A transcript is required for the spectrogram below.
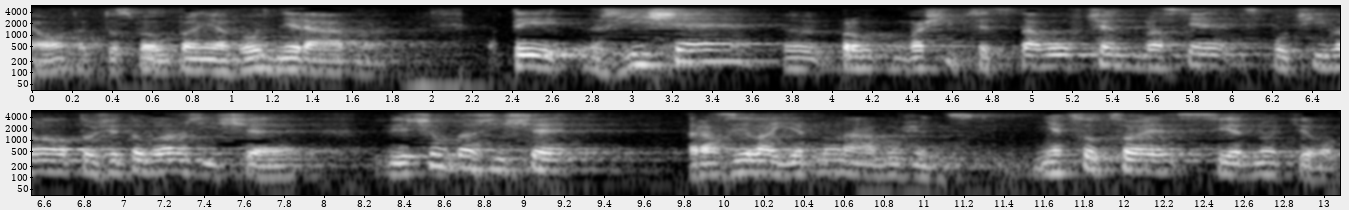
Jo, tak to jsme úplně hodně dávno. Ty říše, eh, pro vaši představu, v čem vlastně spočívalo to, že to byla říše, většinou ta říše razila jedno náboženství. Něco, co je sjednotilo.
